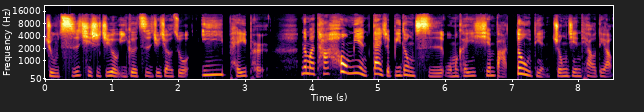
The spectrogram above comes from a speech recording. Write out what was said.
主词其实只有一个字，就叫做 e-paper。那么它后面带着 be 动词，我们可以先把逗点中间跳掉。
